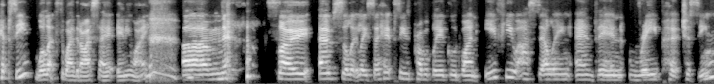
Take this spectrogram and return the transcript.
HEPSI. Well, that's the way that I say it anyway. um, so, absolutely. So, HEPSI is probably a good one. If you are selling and then repurchasing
